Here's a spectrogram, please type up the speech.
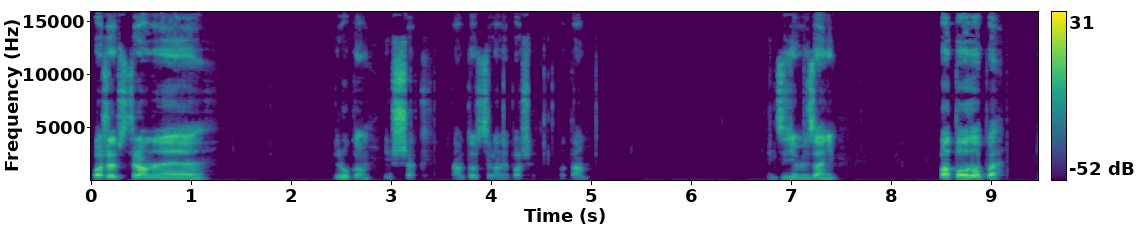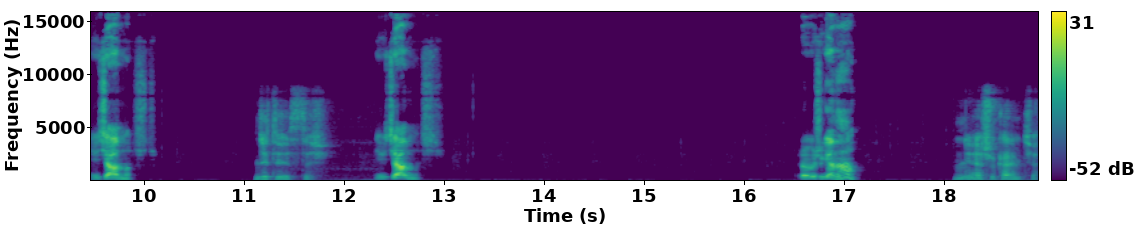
Poszedł w stronę drugą niż szak. Tamtą stronę poszedł. No tam. Więc idziemy za nim. Patodopę. Niewidzialność. Gdzie ty jesteś? Niewidzialność. Robisz gena? Nie, szukałem cię.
